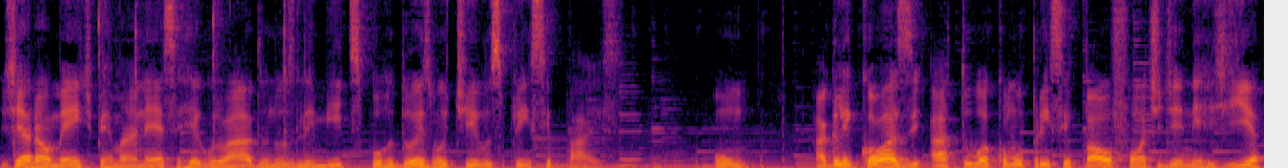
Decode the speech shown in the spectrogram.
geralmente permanece regulado nos limites por dois motivos principais. 1. Um, a glicose atua como principal fonte de energia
